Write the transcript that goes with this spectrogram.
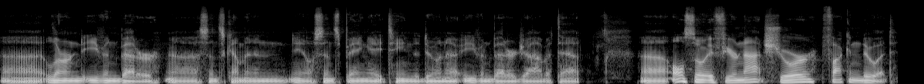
uh, learned even better uh, since coming in, you know, since being 18 to doing an even better job at that. Uh, also, if you're not sure, fucking do it.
